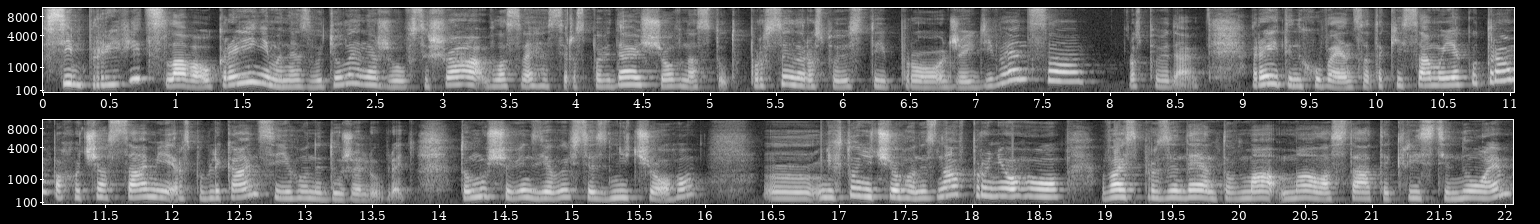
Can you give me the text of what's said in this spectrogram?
Всім привіт! Слава Україні! Мене звуть Олена. Живу в США в Лас-Вегасі. Розповідаю, що в нас тут. Просили розповісти про Джей Ді Венса. Розповідаю. Рейтинг у Венса такий самий, як у Трампа, хоча самі республіканці його не дуже люблять, тому що він з'явився з нічого. Ніхто нічого не знав про нього. Вайс-президентом мала стати Крісті Ноем,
